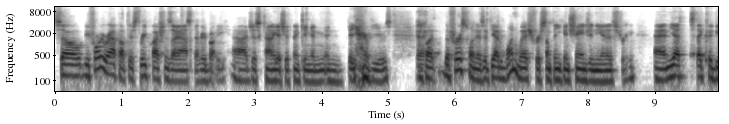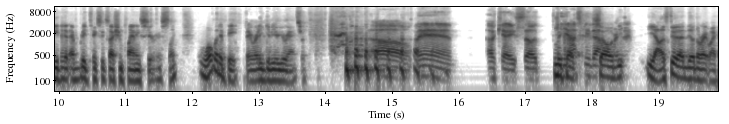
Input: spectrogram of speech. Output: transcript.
So before we wrap up, there's three questions I asked everybody, uh, just kind of get you thinking and, and get your views. Okay. But the first one is if you had one wish for something you can change in the industry, and yes, that could be that everybody takes succession planning seriously, what would it be? They already give you your answer. oh, man. Okay, so can because, you ask me that so yeah, let's do that the, the right way.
